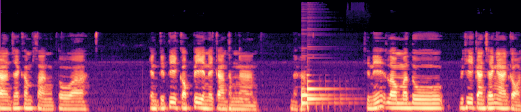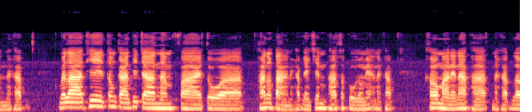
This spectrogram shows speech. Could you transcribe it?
การใช้คำสั่งตัว entity copy ในการทำงานนะครับ ทีนี้เรามาดูวิธีการใช้งานก่อนนะครับ เวลาที่ต้องการที่จะนำไฟล์ตัวพาร์ทต่างๆนะครับ อย่างเช่นพาร์ทสกูตรงนี้นะครับ เข้ามาในหน้าพาร์ทนะครับ เรา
